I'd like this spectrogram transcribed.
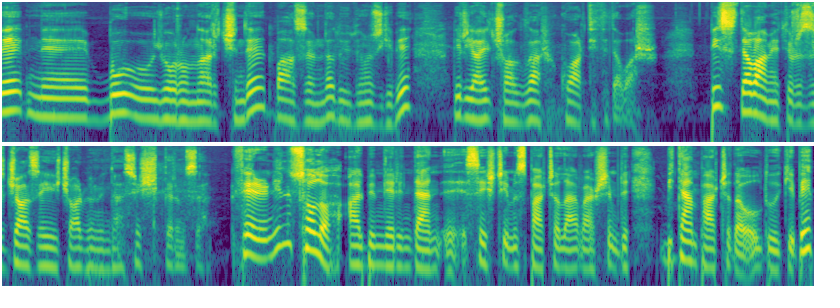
Ve e, bu yorumlar içinde bazılarında duyduğunuz gibi bir yaylı çalgılar kuarteti de var. Biz devam ediyoruz Caz Age albümünden seçtiklerimize. Ferry'nin solo albümlerinden e, seçtiğimiz parçalar var şimdi biten parçada olduğu gibi.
